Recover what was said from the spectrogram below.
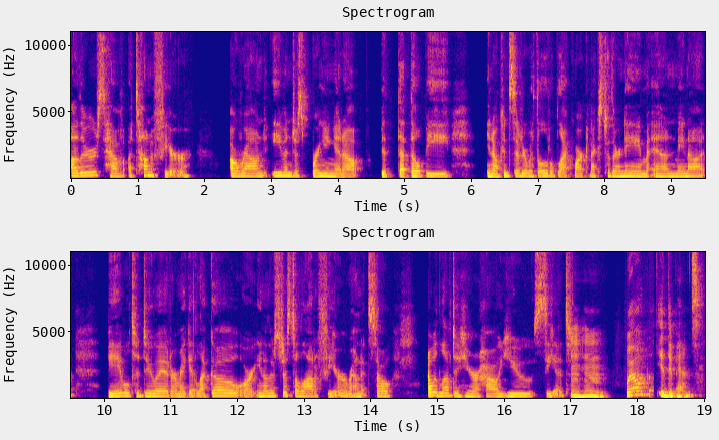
Others have a ton of fear around even just bringing it up, that they'll be you know, considered with a little black mark next to their name and may not be able to do it or make it let go or, you know, there's just a lot of fear around it. So I would love to hear how you see it. Mm-hmm. Well, it depends.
